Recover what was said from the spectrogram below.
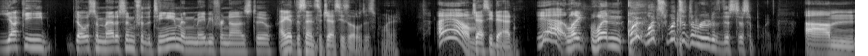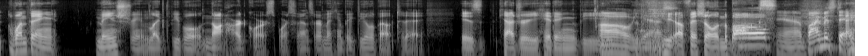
yucky dose of medicine for the team and maybe for Nas too. I get the sense that Jesse's a little disappointed. I am. Jesse, Dad. Yeah, like when What, what's what's at the root of this disappointment? um one thing mainstream, like the people not hardcore sports fans are making a big deal about today, is Kadri hitting the Oh, yes. the official in the box Oh. Yeah, by mistake.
